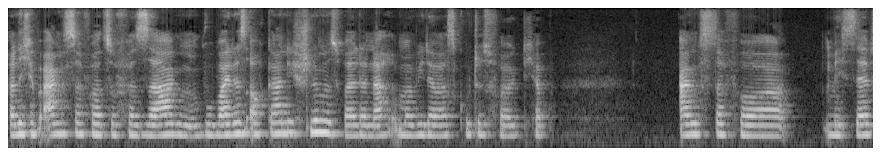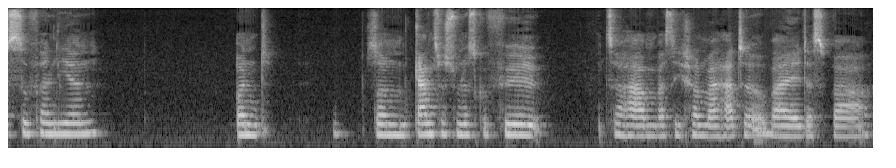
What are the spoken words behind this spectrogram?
Und ich habe Angst davor zu versagen, wobei das auch gar nicht schlimm ist, weil danach immer wieder was Gutes folgt. Ich habe Angst davor, mich selbst zu verlieren und so ein ganz bestimmtes Gefühl zu haben, was ich schon mal hatte, weil das war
